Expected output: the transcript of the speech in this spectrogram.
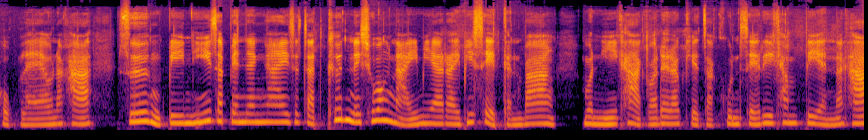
16 แล้วนะคะ ซึ่งปีนี้จะเป็นยังไงจะจัดขึ้นในช่วงไหนมีอะไรพิเศษกันบ้าง วันนี้ค่ะก็ได้รับเกียรติจากคุณเสรีคำเปลี่ยนนะคะ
